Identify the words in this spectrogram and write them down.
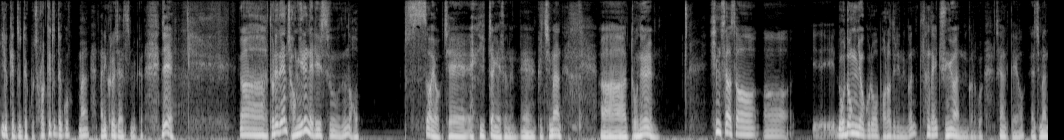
이렇게도 되고 저렇게도 되고 마, 많이 그러지 않습니까? 이제 어, 돈에 대한 정의를 내릴 수는 없어요. 제 입장에서는. 예, 그렇지만 아, 돈을 힘써서 어 노동력으로 벌어들이는 건 상당히 중요한 거라고 생각돼요. 하지만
